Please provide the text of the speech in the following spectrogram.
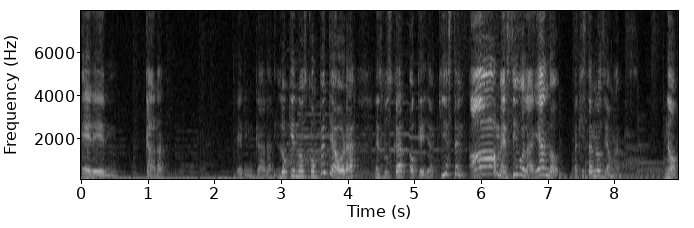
Eren cara. Eren cara. Lo que nos compete ahora es buscar... Ok, aquí está el... ¡Oh! Me sigo lagueando. Aquí están los diamantes. No,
